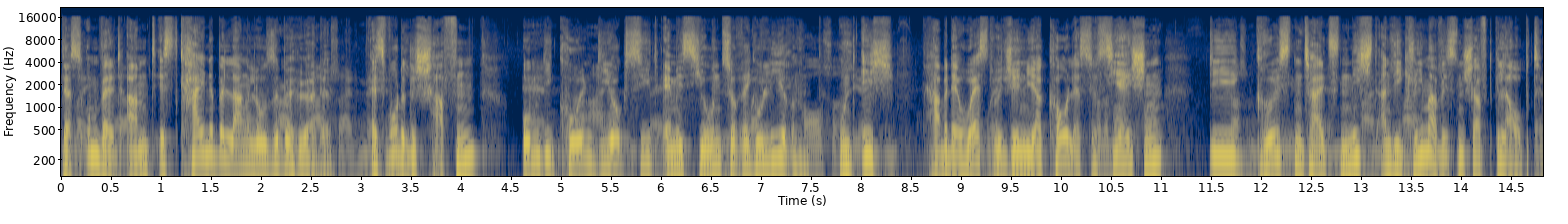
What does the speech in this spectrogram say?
das Umweltamt ist keine belanglose Behörde. Es wurde geschaffen, um die Kohlendioxidemissionen zu regulieren. Und ich habe der West Virginia Coal Association, die größtenteils nicht an die Klimawissenschaft glaubt.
